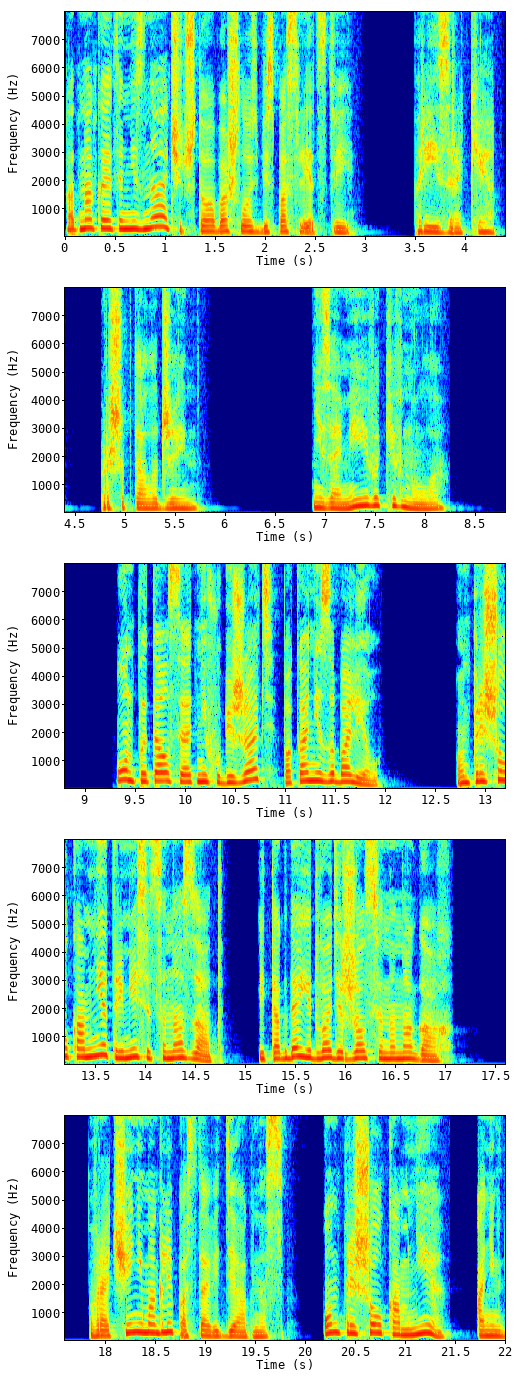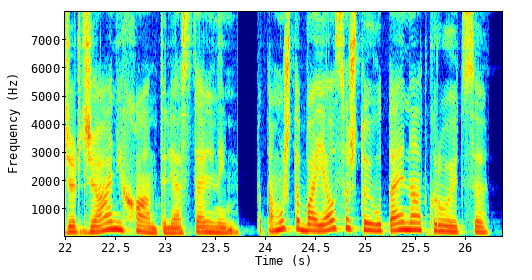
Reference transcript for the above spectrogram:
однако это не значит, что обошлось без последствий. «Призраки», — прошептала Джейн. Незамеева кивнула. Он пытался от них убежать, пока не заболел. Он пришел ко мне три месяца назад, и тогда едва держался на ногах. Врачи не могли поставить диагноз. Он пришел ко мне, а не к Джорджиане Хант или остальным, потому что боялся, что его тайна откроется —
